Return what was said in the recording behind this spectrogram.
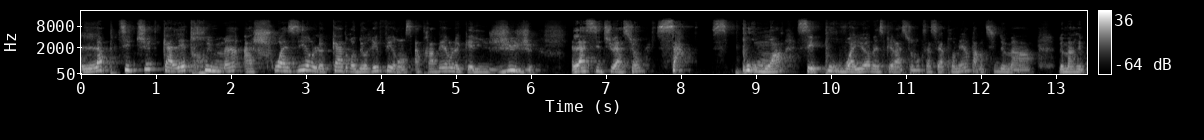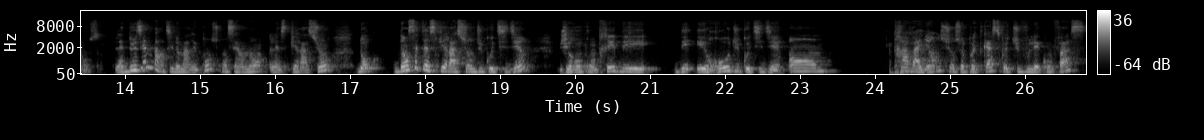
l'aptitude qu'a l'être humain à choisir le cadre de référence à travers lequel il juge la situation, ça, pour moi, c'est pourvoyeur d'inspiration. Donc ça, c'est la première partie de ma, de ma réponse. La deuxième partie de ma réponse concernant l'inspiration, donc dans cette inspiration du quotidien, j'ai rencontré des, des héros du quotidien. En travaillant sur ce podcast que tu voulais qu'on fasse,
